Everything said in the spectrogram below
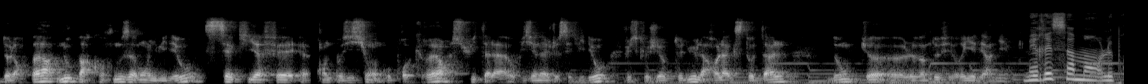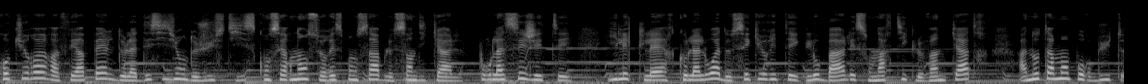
de leur part. Nous, par contre, nous avons une vidéo. C'est qui a fait euh, prendre position au procureur suite au visionnage de cette vidéo, puisque j'ai obtenu la relaxe totale donc euh, le 22 février dernier. Mais récemment, le procureur a fait appel de la décision de justice concernant ce responsable syndical. Pour la CGT, il est clair que la loi de sécurité globale et son article 24 a notamment pour but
